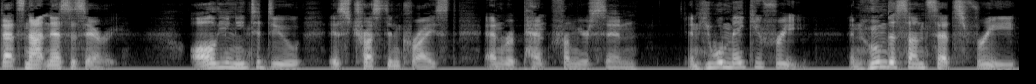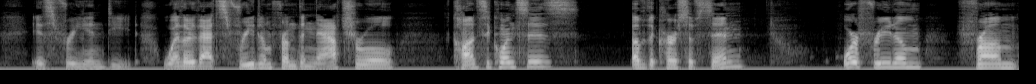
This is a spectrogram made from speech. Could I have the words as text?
That's not necessary. All you need to do is trust in Christ and repent from your sin, and He will make you free. And whom the Son sets free is free indeed. Whether that's freedom from the natural consequences of the curse of sin or freedom from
